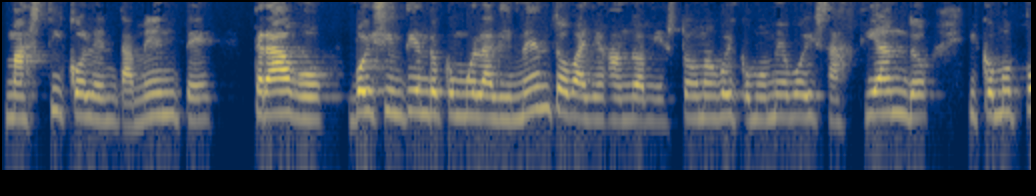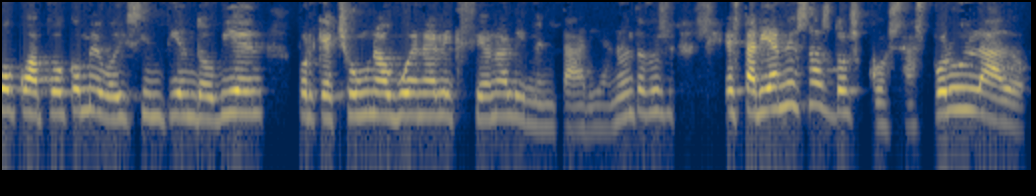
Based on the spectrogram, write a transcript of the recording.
mastico lentamente, trago, voy sintiendo cómo el alimento va llegando a mi estómago y cómo me voy saciando y cómo poco a poco me voy sintiendo bien porque he hecho una buena elección alimentaria. ¿no? Entonces, estarían esas dos cosas. Por un lado,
